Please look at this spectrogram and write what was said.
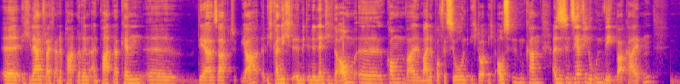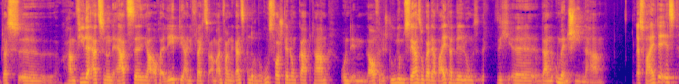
Äh, ich lerne vielleicht eine Partnerin, einen Partner kennen, äh, der sagt, ja, ich kann nicht äh, mit in den ländlichen Raum äh, kommen, weil meine Profession ich dort nicht ausüben kann. Also es sind sehr viele Unwägbarkeiten. Das äh, haben viele Ärztinnen und Ärzte ja auch erlebt, die eigentlich vielleicht so am Anfang eine ganz andere Berufsvorstellung gehabt haben und im Laufe des Studiums, ja sogar der Weiterbildung, sich äh, dann umentschieden haben. Das Zweite ist,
